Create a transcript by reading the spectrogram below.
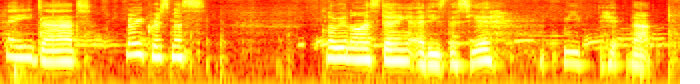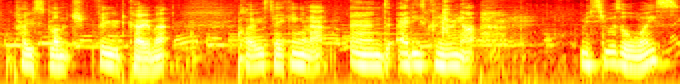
Hey, Dad. Merry Christmas. Chloe and I are staying at Eddie's this year. We've hit that post lunch food coma. Chloe's taking a nap and Eddie's clearing up. Miss you as always.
